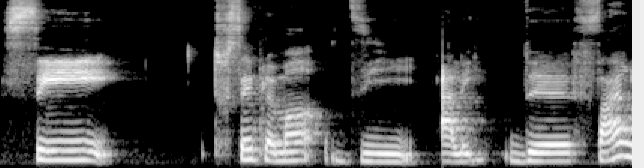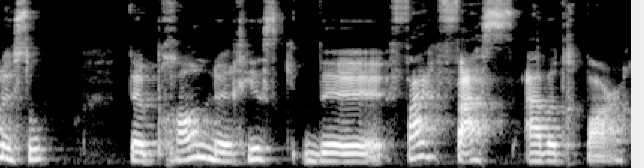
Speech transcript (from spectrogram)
c'est tout simplement d'y aller, de faire le saut, de prendre le risque de faire face à votre peur,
